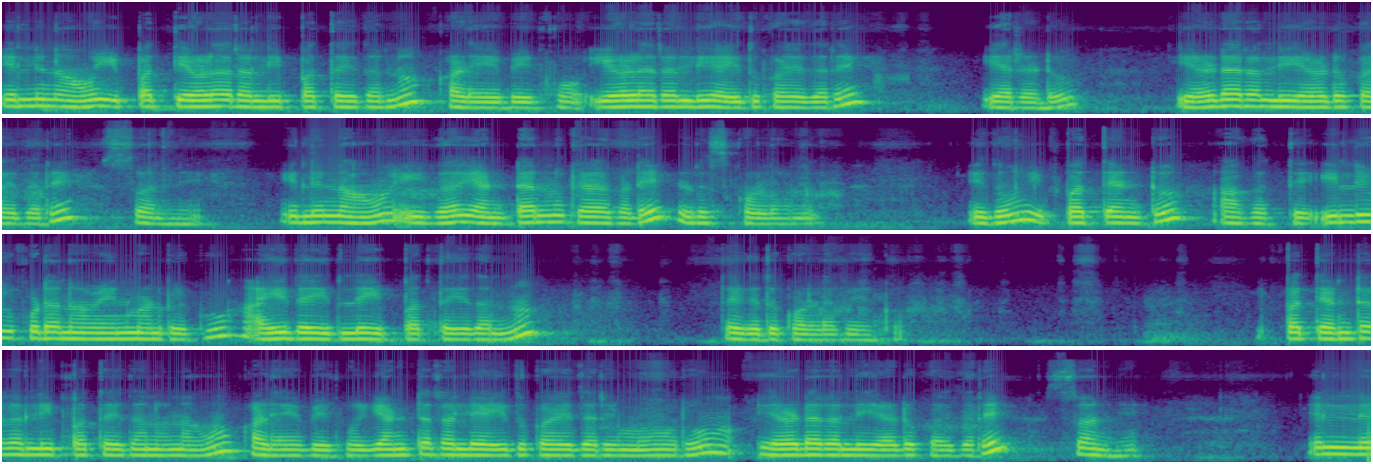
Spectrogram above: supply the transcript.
ಇಲ್ಲಿ ನಾವು ಇಪ್ಪತ್ತೇಳರಲ್ಲಿ ಇಪ್ಪತ್ತೈದನ್ನು ಕಳೆಯಬೇಕು. ಏಳರಲ್ಲಿ ಐದು ಕಳೆದರೆ ಎರಡು. ಎರಡರಲ್ಲಿ ಎರಡು ಕಳೆದರೆ ಸೊನ್ನೆ. ಇಲ್ಲಿ ನಾವು ಈಗ ಎಂಟನ್ನು ಕೆಳಗಡೆ ಇಳಿಸ್ಕೊಳ್ಳೋಣ. ಇದು ಇಪ್ಪತ್ತೆಂಟು ಆಗುತ್ತೆ. ಇಲ್ಲಿಯೂ ಕೂಡ ನಾವೇನು ಮಾಡಬೇಕು? ಐದೈದಲೇ ಇಪ್ಪತ್ತೈದನ್ನು ತೆಗೆದುಕೊಳ್ಳಬೇಕು. ಇಪ್ಪತ್ತೆಂಟರಲ್ಲಿ ಇಪ್ಪತ್ತೈದನ್ನು ನಾವು ಕಳೆಯಬೇಕು. ಎಂಟರಲ್ಲಿ ಐದು ಕಳೆದರೆ ಮೂರು. ಎರಡರಲ್ಲಿ ಎರಡು ಕಳೆದರೆ ಸೊನ್ನೆ. ಇಲ್ಲಿ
